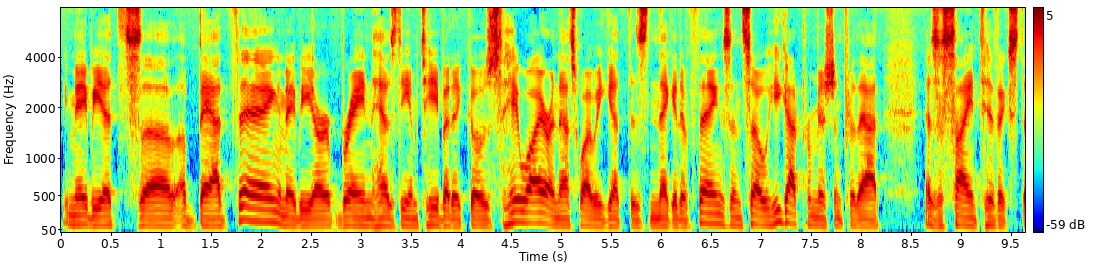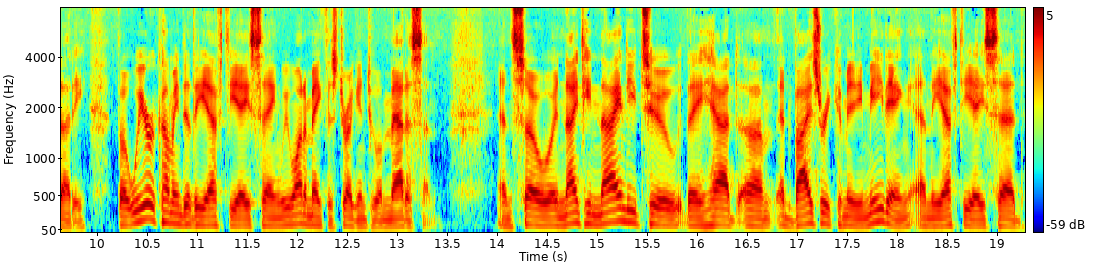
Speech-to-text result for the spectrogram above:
Maybe it's a, a bad thing. Maybe our brain has DMT, but it goes haywire, and that's why we get these negative things. And so he got permission for that as a scientific study. But we were coming to the FDA saying we want to make this drug into a medicine. And so in 1992, they had um, advisory committee meeting, and the FDA said,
